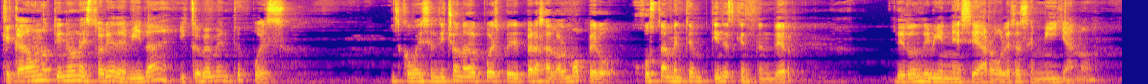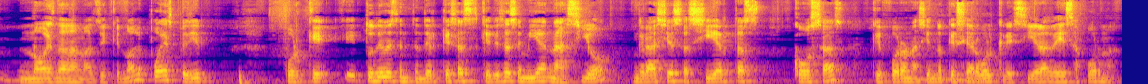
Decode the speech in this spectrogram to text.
Que cada uno tiene una historia de vida y que obviamente, pues, es como dice el dicho, no le puedes pedir peras al olmo, pero justamente tienes que entender de dónde viene ese árbol, esa semilla, ¿no? No es nada más de que no le puedes pedir porque eh, tú debes entender que, esas, que de esa semilla nació gracias a ciertas cosas que fueron haciendo que ese árbol creciera de esa forma.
